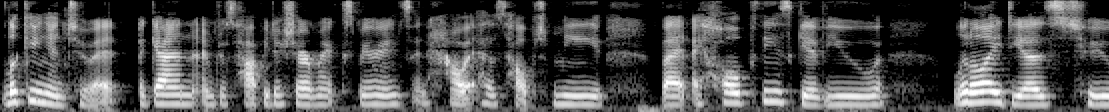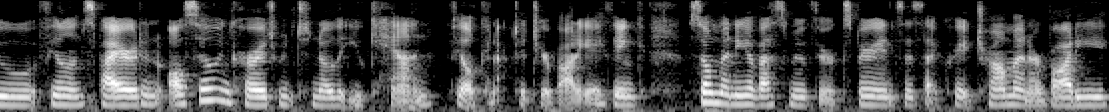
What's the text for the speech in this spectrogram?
looking into it. Again, I'm just happy to share my experience and how it has helped me, but I hope these give you little ideas to feel inspired and also encouragement to know that you can feel connected to your body. I think so many of us move through experiences that create trauma in our body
